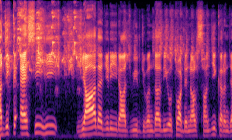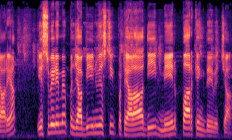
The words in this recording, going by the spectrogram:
ਅੱਜ ਇੱਕ ਐਸੀ ਹੀ ਯਾਦ ਹੈ ਜਿਹੜੀ ਰਾਜਵੀਰ ਜਵੰਦਾ ਦੀ, ਉਹ ਤੁਹਾਡੇ ਨਾਲ ਸਾਂਝੀ ਕਰਨ ਜਾ ਰਿਹਾ। ਇਸ ਵੇਲੇ ਮੈਂ ਪੰਜਾਬੀ ਯੂਨੀਵਰਸਿਟੀ ਪਟਿਆਲਾ ਦੀ ਮੇਨ ਪਾਰਕਿੰਗ ਦੇ ਵਿੱਚ ਆ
